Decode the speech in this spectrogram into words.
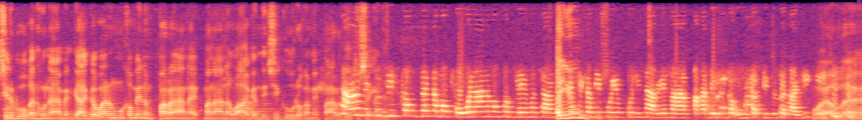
sinubukan ho namin. Gagawa ho kami ng paraan at mananawagan din siguro kami para Sa dito sa amin, kung inyo. discount lang naman po, wala namang problema sa amin. Ayun. Kasi kami po yung kulinarya na napakadaling kausap dito sa Taguig. Well, eh,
